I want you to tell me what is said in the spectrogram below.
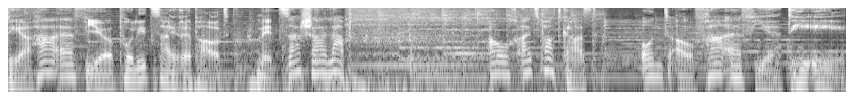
Der HR4 Polizeireport mit Sascha Lapp. Auch als Podcast und auf hr4.de.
